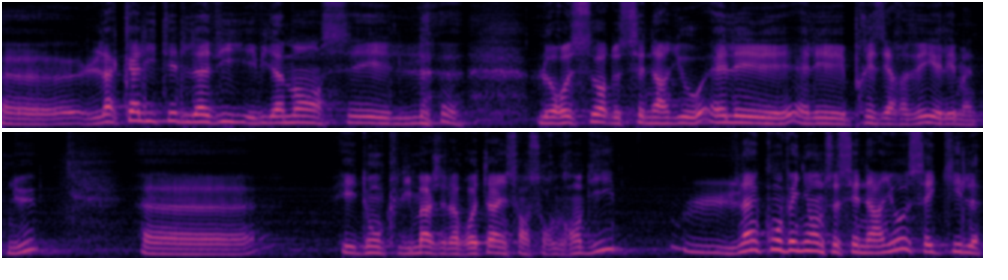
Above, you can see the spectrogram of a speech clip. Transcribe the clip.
Euh, la qualité de la vie, évidemment, c'est le, ressort de scénario, elle est préservée, elle est maintenue. Euh, et donc l'image de la Bretagne s'en sort grandie. L'inconvénient de ce scénario, c'est qu'il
